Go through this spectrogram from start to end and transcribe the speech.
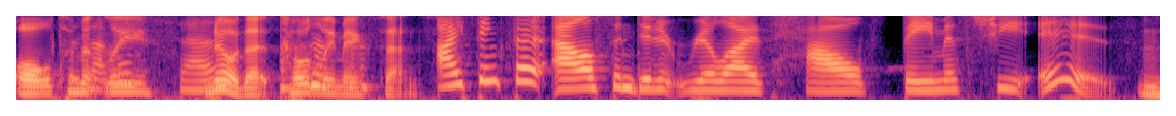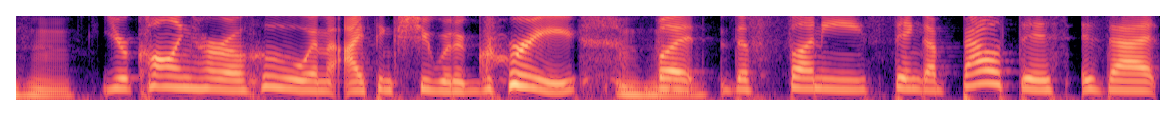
ultimately, make sense? no, that totally makes sense. I think that Alison didn't realize how famous she is. Mhm. You're calling her a who, and I think she would agree. Mhm. But the funny thing about this is that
